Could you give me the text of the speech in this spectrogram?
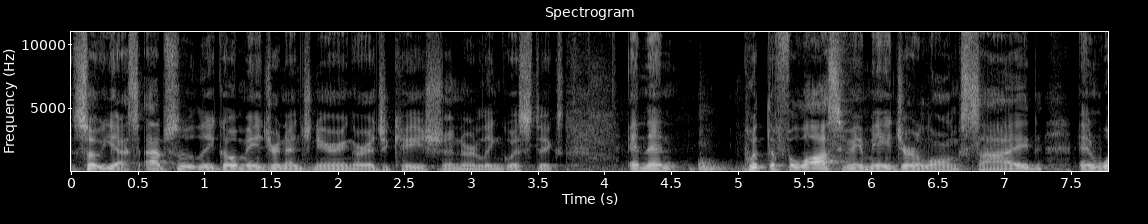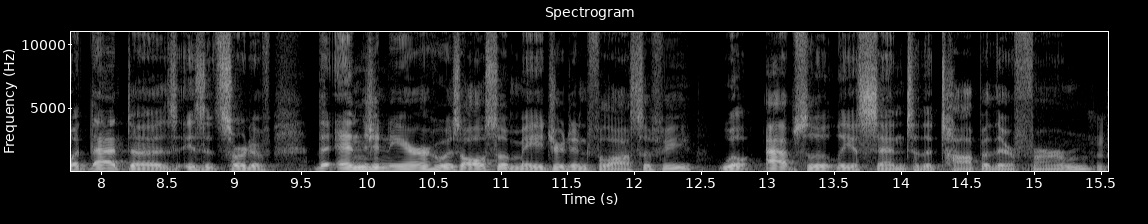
so yes absolutely go major in engineering or education or linguistics and then put the philosophy major alongside. And what that does is it sort of the engineer who is also majored in philosophy will absolutely ascend to the top of their firm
